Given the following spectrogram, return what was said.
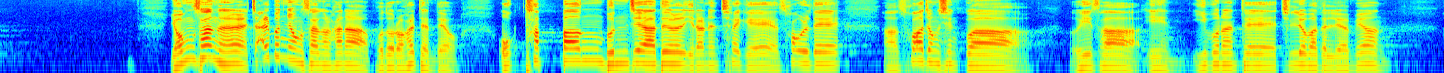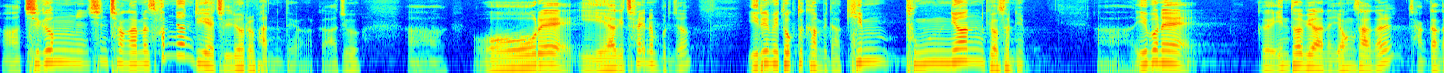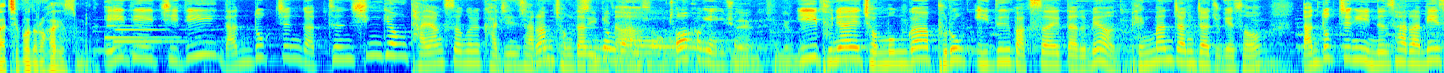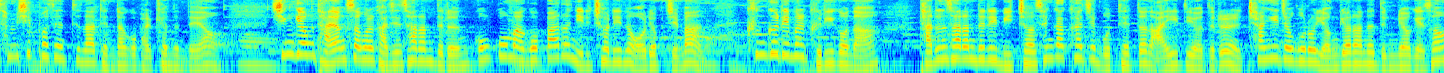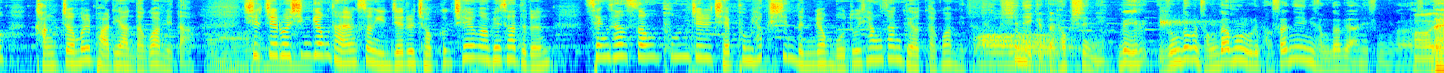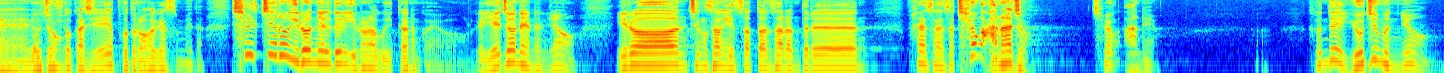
영상을 짧은 영상을 하나 보도록 할 텐데요. 옥탑방 문제 아들이라는 책에 서울대 어, 소아정신과 의사인 이분한테 진료받으려면 아, 지금 신청하면 3년 뒤에 진료를 받는데요. 그러니까 아주 아, 오래 이 예약이 차이는 분이죠. 이름이 독특합니다. 김북년 교수님. 아, 이분의 그 인터뷰하는 영상을 잠깐 같이 보도록 하겠습니다. ADHD, 난독증 같은 신경 다양성을 가진 사람 정답입니다. 정확하게 얘기해 주셨네요. 네네 신경. 이 분야의 전문가 브록 이드 박사에 따르면 100만 장자 중에서 난독증이 있는 사람이 30%나 된다고 밝혔는데요. 신경 다양성을 가진 사람들은 꼼꼼하고 빠른 일 처리는 어렵지만 큰 그림을 그리거나 다른 사람들이 미처 생각하지 못했던 아이디어들을 창의적으로 연결하는 능력에서 강점을 발휘한다고 합니다. 실제로 신경 다양성 인재를 적극 채용한 회사들은 생산성, 품질, 제품 혁신 능력 모두 향상되었다고 합니다. 혁신이 있겠다 혁신이 근데 이, 이 정도면 정답은 우리 박사님이 정답이 아니신가? 아, 네, 요 정도까지 보도록 하겠습니다. 실제로 이런 일들이 일어나고 있다는 거예요. 그러니까 예전에는요, 이런 증상이 있었던 사람들은 회사에서 채용 안 하죠. 채용 안 해요. 그런데 요즘은요,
